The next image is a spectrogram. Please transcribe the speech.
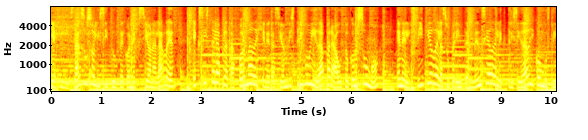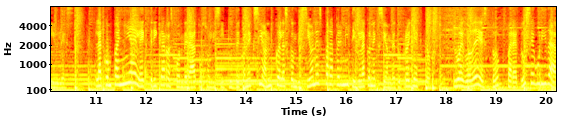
y agilizar su solicitud de conexión a la red, existe la plataforma de generación distribuida para autoconsumo en el sitio de la Superintendencia de Electricidad y Combustibles. La compañía eléctrica responderá a tu solicitud de conexión con las condiciones para permitir la conexión de tu proyecto. Luego de esto, para tu seguridad,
